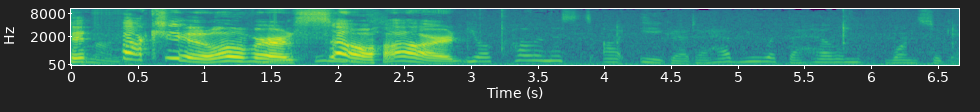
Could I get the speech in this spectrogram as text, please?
It Commander. fucks you over so hard. Your colonists are eager to have you at the helm once again.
